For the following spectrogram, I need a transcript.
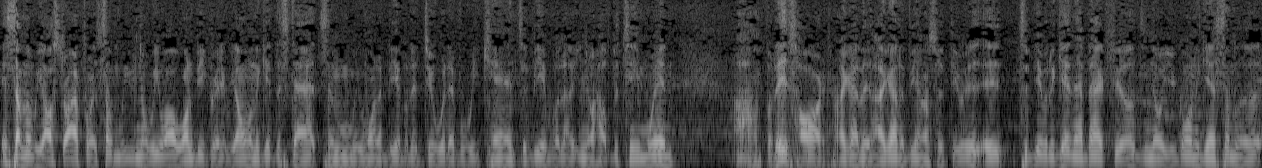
it's something we all strive for. It's something we you know we all want to be great. We all want to get the stats, and we want to be able to do whatever we can to be able to you know help the team win. Um, but it's hard. I got to I got to be honest with you. It, it, to be able to get in that backfield, you know, you're going against some of the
